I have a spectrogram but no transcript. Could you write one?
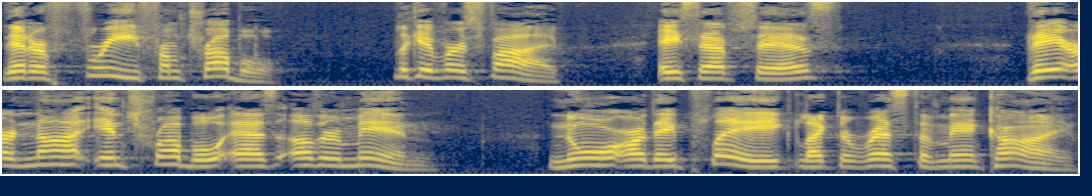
that are free from trouble. Look at verse 5. Asaph says, They are not in trouble as other men, nor are they plagued like the rest of mankind.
